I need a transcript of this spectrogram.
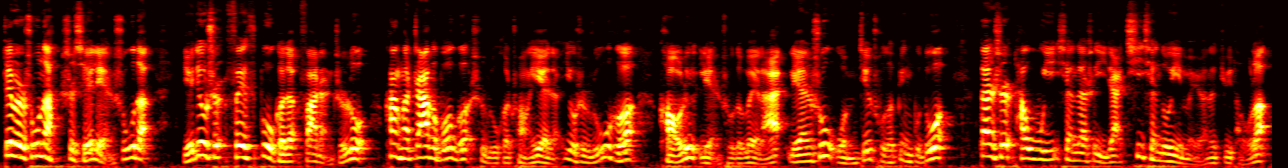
这本书呢是写脸书的，也就是 Facebook 的发展之路，看看扎克伯格是如何创业的，又是如何考虑脸书的未来。脸书我们接触的并不多，但是它无疑现在是一家七千多亿美元的巨头了。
